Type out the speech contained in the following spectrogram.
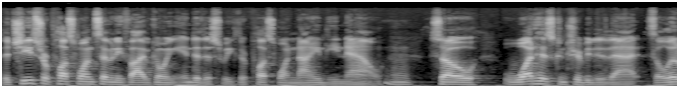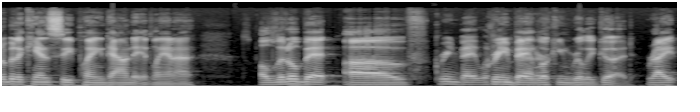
the Chiefs were plus one seventy five going into this week. They're plus one ninety now. So what has contributed to that? It's a little bit of Kansas City playing down to Atlanta a little bit of Green Bay looking Green Bay better. looking really good, right?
